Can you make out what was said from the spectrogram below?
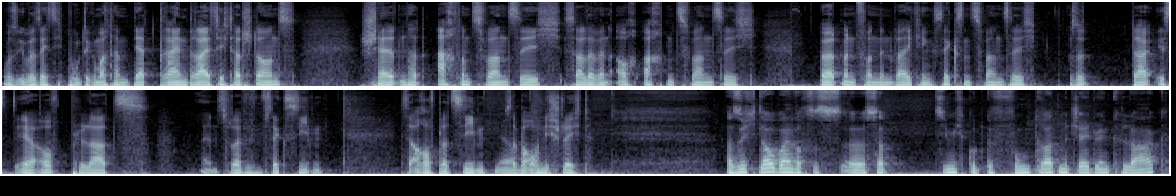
wo sie über 60 Punkte gemacht haben. Der hat 33 Touchdowns. Shelton hat 28, Sullivan auch 28, Erdmann von den Vikings 26. Also da ist er auf Platz 1, 2, 3, 4, 5, 6, 7. Ist er auch auf Platz 7. Ja. Ist aber auch nicht schlecht. Also ich glaube einfach, es, ist, äh, es hat ziemlich gut gefunkt gerade mit Jadrian Clark.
